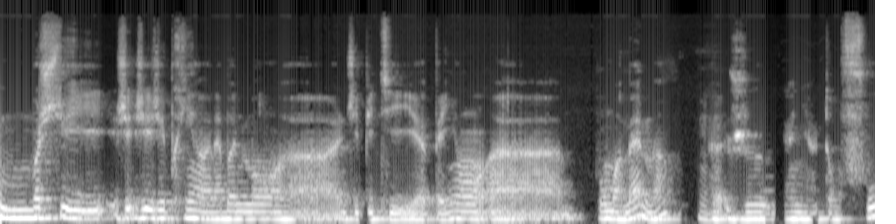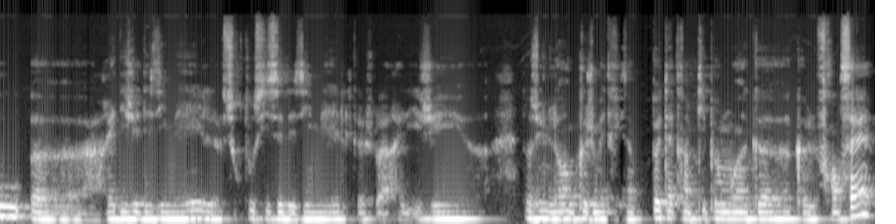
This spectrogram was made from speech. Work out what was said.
Moi, je suis, j'ai pris un abonnement à GPT payant euh, pour moi-même. Hein. Mhm. Euh, je gagne un temps fou euh, à rédiger des emails, surtout si c'est des emails que je dois rédiger dans une langue que je maîtrise peut-être un petit peu moins que, que le français.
